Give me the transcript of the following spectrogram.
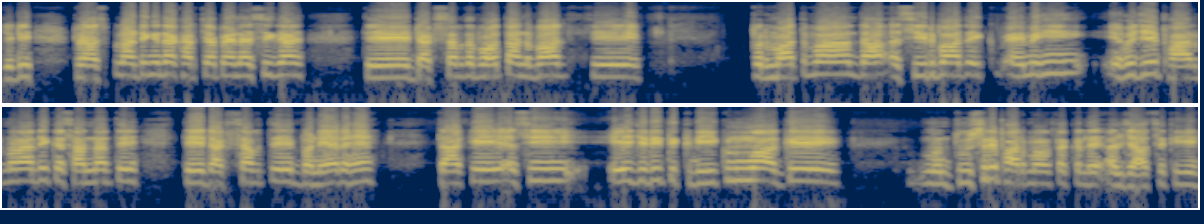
ਜਿਹੜੀ ਟ੍ਰਾਂਸਪਲਾਂਟਿੰਗ ਦਾ ਖਰਚਾ ਪੈਣਾ ਸੀਗਾ ਤੇ ਡਾਕਟਰ ਸਾਹਿਬ ਦਾ ਬਹੁਤ ਧੰਨਵਾਦ ਤੇ ਪਰਮਾਤਮਾ ਦਾ ਅਸ਼ੀਰਵਾਦ ਇੱਕ ਐਵੇਂ ਹੀ ਇਹੋ ਜਿਹੇ ਫਾਰਮਰਾਂ ਦੇ ਕਿਸਾਨਾਂ ਤੇ ਤੇ ਡਾਕਟਰ ਸਾਹਿਬ ਤੇ ਬਣਿਆ ਰਹੇ ਤਾਂ ਕਿ ਅਸੀਂ ਇਹ ਜਿਹੜੀ ਤਕਨੀਕ ਨੂੰ ਆ ਅੱਗੇ ਦੂਸਰੇ ਫਾਰਮਰਾਂ ਤੱਕ ਲਿਜਾ ਸਕੀਏ।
